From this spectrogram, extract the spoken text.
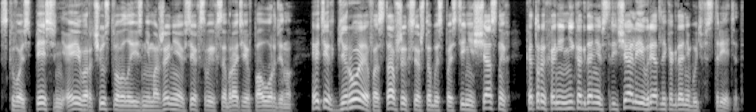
Сквозь песнь Эйвор чувствовала изнеможение всех своих собратьев по ордену, этих героев, оставшихся, чтобы спасти несчастных, которых они никогда не встречали и вряд ли когда-нибудь встретят.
